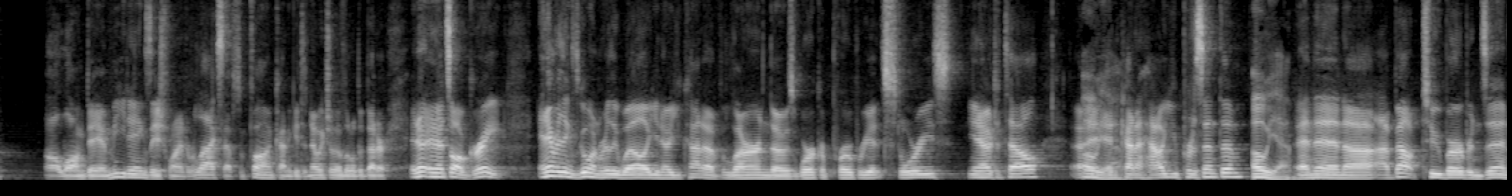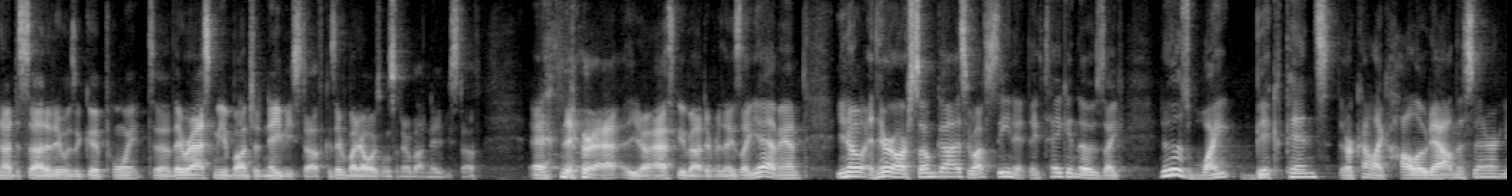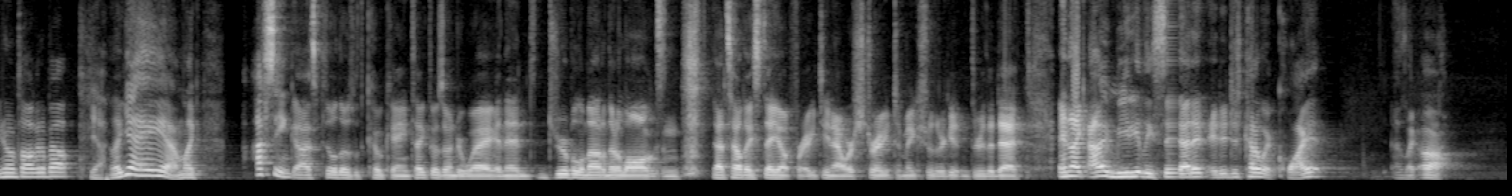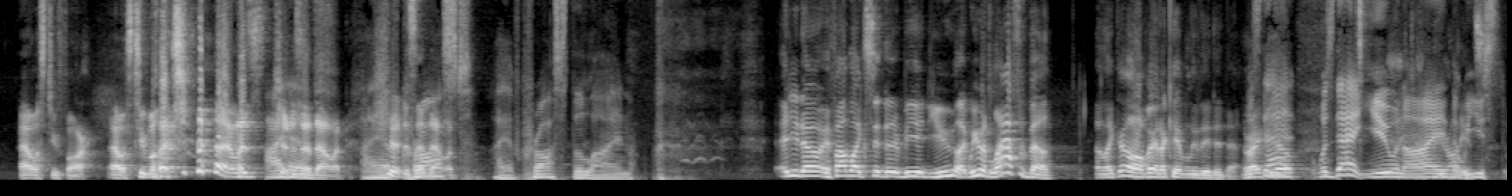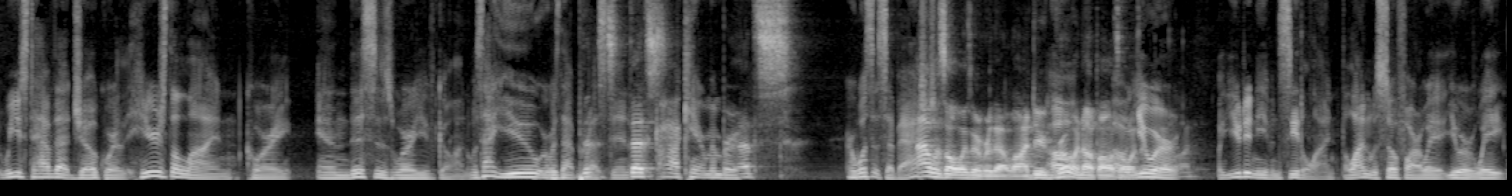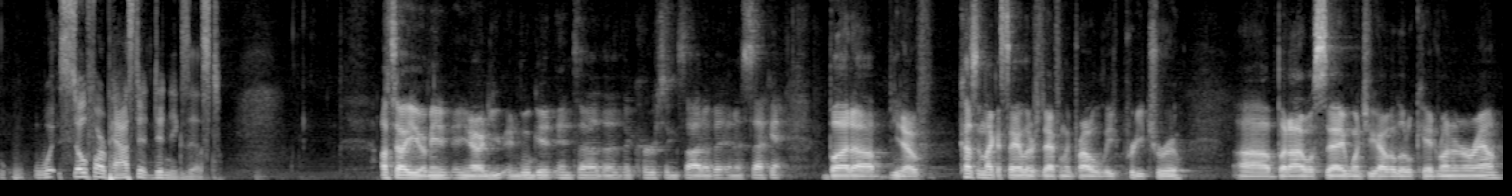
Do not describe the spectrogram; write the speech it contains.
a long day of meetings they just wanted to relax have some fun kind of get to know each other a little bit better and, and it's all great and everything's going really well you know you kind of learn those work appropriate stories you know to tell uh, Oh, and, yeah. and kind of how you present them oh yeah. and then uh, about two bourbons in, I decided it was a good point. To, they were asking me a bunch of Navy stuff because everybody always wants to know about Navy stuff, and they were you know asking about different things. Like, yeah, man, you know, and there are some guys who I've seen it. They've taken those like you know those white Bic pens that are kind of like hollowed out in the center. You know what I'm talking about? Yeah. Like, yeah, yeah, yeah. I'm like. I've seen guys fill those with cocaine, take those underway, and then dribble them out on their logs, and that's how they stay up for 18 hours straight to make sure they're getting through the day. And like I immediately said it, and it just kind of went quiet. I was like, oh, that was too far. That was too much. I was should have said that one. Should have said that one. I have crossed the line. And you know, if I'm like sitting there, me and you, like we would laugh about. It. Like, oh man, I can't believe they did that. Was right? that you know, was that you and I that we used we used to have that joke where here's the line, Corey, and this is where you've gone. Was that you or was that Preston? that's- God, I can't remember. that's. Or was it Sebastian? I was always over that line, dude. Oh. Growing up, I was oh, always you over were. that line. But you didn't even see the line. The line was so far away. You were way, w- so far past it, didn't exist. I'll tell you. I mean, you know, and, you, and we'll get into the, the cursing side of it in a second. But uh, you know, cussing like a sailor is definitely probably pretty true. Uh, but I will say, once you have a little kid running around,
